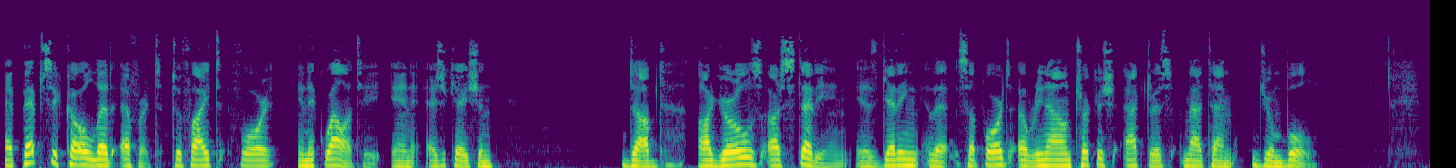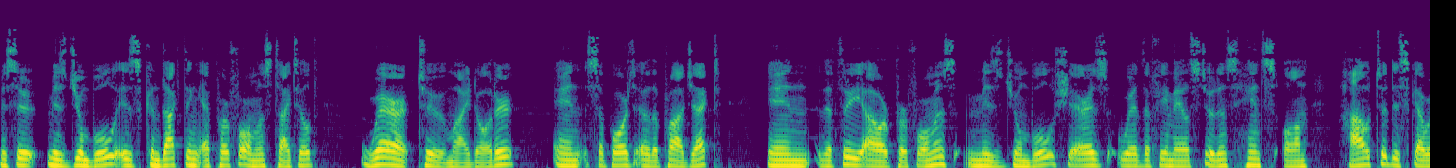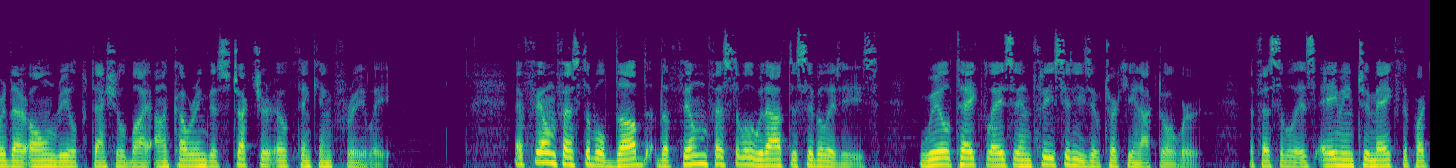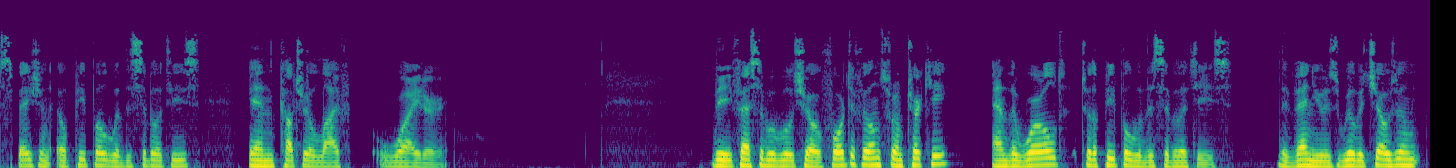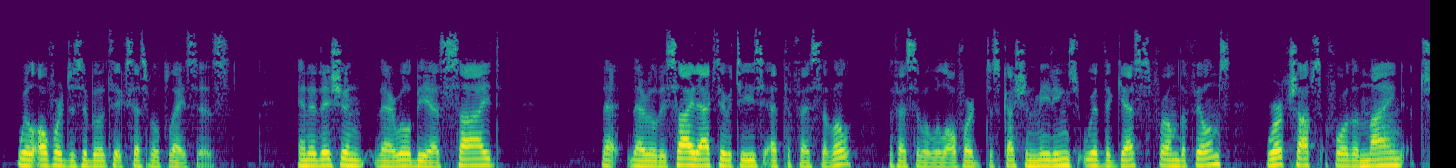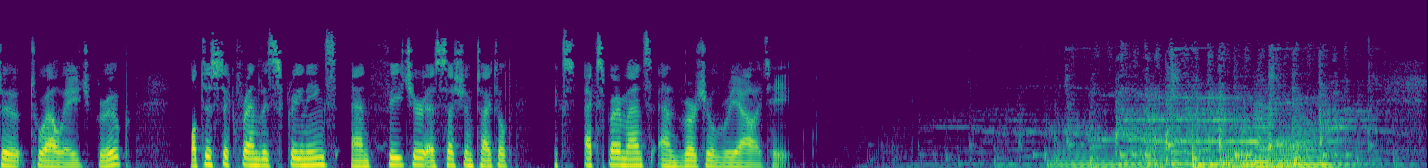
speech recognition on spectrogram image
A PepsiCo-led effort to fight for inequality in education dubbed Our Girls Are Studying is getting the support of renowned Turkish actress Meltem Cumbul. Mr. Ms. Cumbul is conducting a performance titled Where to, My Daughter, in support of the project. In the three-hour performance, Ms. Cumbul shares with the female students hints on how to discover their own real potential by uncovering the structure of thinking freely. A film festival dubbed the Film Festival Without Disabilities will take place in three cities of Turkey in October. The festival is aiming to make the participation of people with disabilities in cultural life wider. The festival will show 40 films from Turkey and the world to the people with disabilities. The venues will be chosen will offer disability accessible places. In addition, there will be a side there will be side activities at the festival. The festival will offer discussion meetings with the guests from the films, workshops for the 9 to 12 age group, autistic-friendly screenings, and feature a session titled Experiments and Virtual Reality.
